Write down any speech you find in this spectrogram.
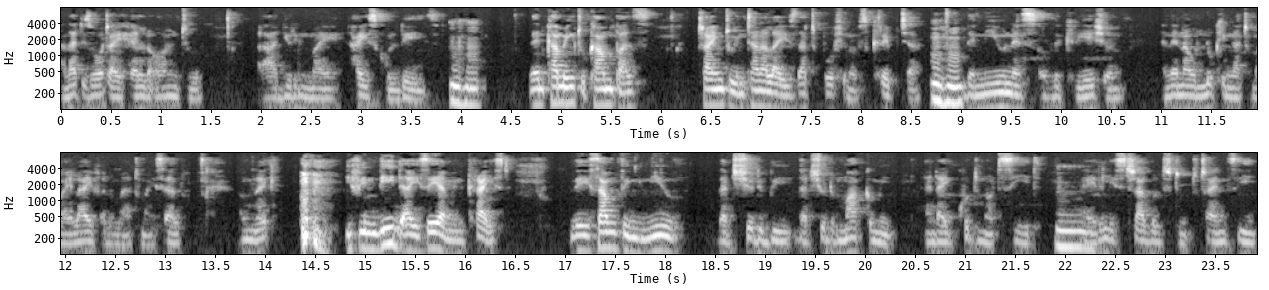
and that is what I held on to uh, during my high school days. Mm-hmm. Then coming to campus, trying to internalize that portion of scripture, Mm-hmm. the newness of the creation, and then now looking at my life and at myself, I'm like, if indeed I say I'm in Christ, there is something new that should be that should mark me, and I could not see it. Mm-hmm. I really struggled to, to try and see.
